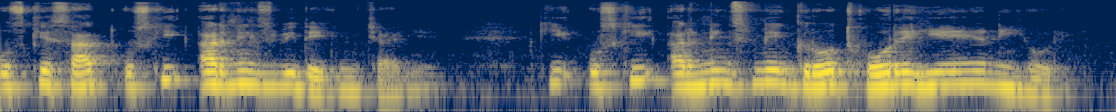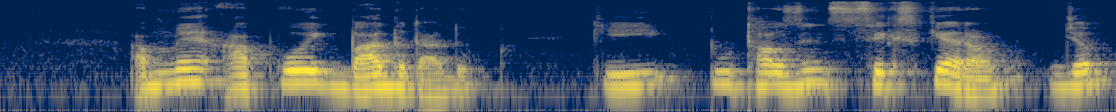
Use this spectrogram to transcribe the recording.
उसके साथ उसकी अर्निंग्स भी देखनी चाहिए कि उसकी अर्निंग्स में ग्रोथ हो रही है या नहीं हो रही। अब मैं आपको एक बात बता दूँ कि 2006 के अराउंड जब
